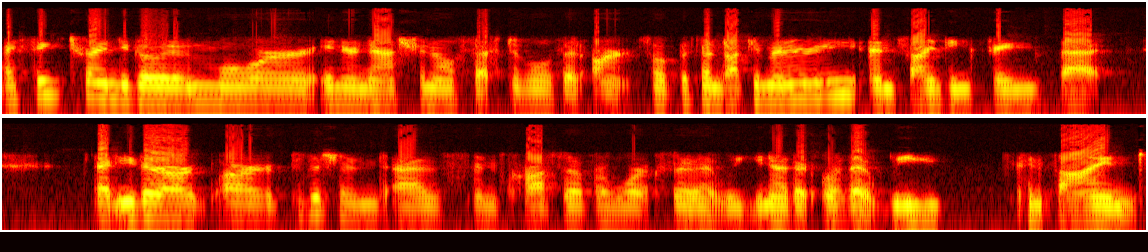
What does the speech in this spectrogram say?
I think trying to go to more international festivals that aren't focused on documentary and finding things that that either are, are positioned as of crossover work, so that we, you know, that, or that we can find,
